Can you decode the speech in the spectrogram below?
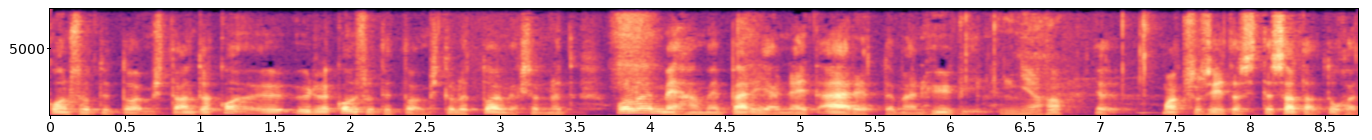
konsulttitoimisto, antoi yhdelle konsulttitoimistolle toimeksiannon, että olemmehan me pärjänneet äärettömän hyvin. Jaha. Ja maksoi siitä sitten 100 000,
